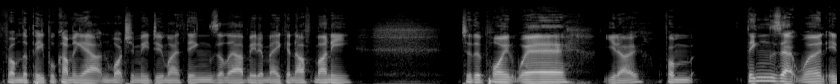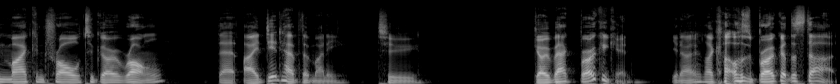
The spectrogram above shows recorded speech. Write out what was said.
from the people coming out and watching me do my things allowed me to make enough money to the point where, you know, from things that weren't in my control to go wrong, that I did have the money to go back broke again. You know, like I was broke at the start.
